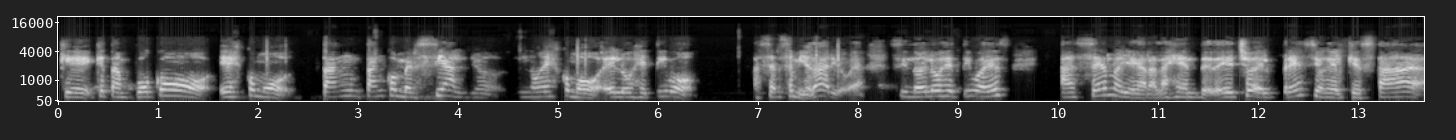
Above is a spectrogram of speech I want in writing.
Que, que, tampoco es como tan, tan comercial, no es como el objetivo hacerse millonario, ¿verdad? sino el objetivo es hacerlo llegar a la gente. De hecho, el precio en el que está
